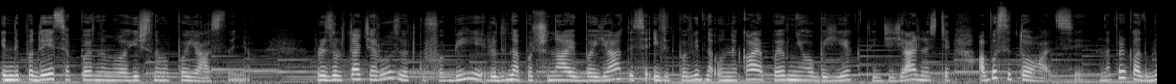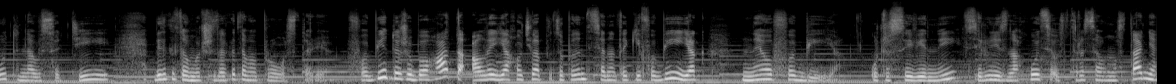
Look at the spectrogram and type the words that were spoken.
і не подається певному логічному поясненню. В результаті розвитку фобії людина починає боятися і відповідно уникає певні об'єкти, діяльності або ситуації, наприклад, бути на висоті, відкритому чи закритому просторі. Фобій дуже багато, але я хотіла б зупинитися на такій фобії, як неофобія. У часи війни всі люди знаходяться у стресовому стані,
